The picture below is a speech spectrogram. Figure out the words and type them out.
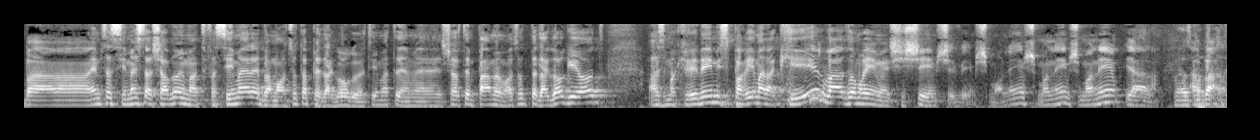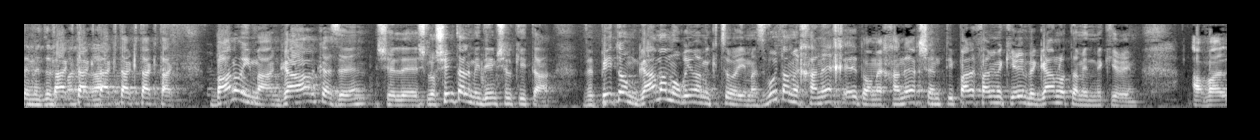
באמצע הסמסטר ישבנו עם הטפסים האלה במועצות הפדגוגיות. אם אתם אה, ישבתם פעם במועצות פדגוגיות, אז מקרינים מספרים על הקיר, ואז אומרים 60, 70, 80, 80, 80, יאללה. ואז. פתחתם את זה, טק, ומה טק, קרה? טק, טק, טק, טק. באנו עם מאגר כזה של אה, 30 תלמידים של כיתה, ופתאום גם המורים המקצועיים, עזבו את המחנכת או המחנך שהם טיפה לפעמים מכירים וגם לא תמיד מכירים. אבל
